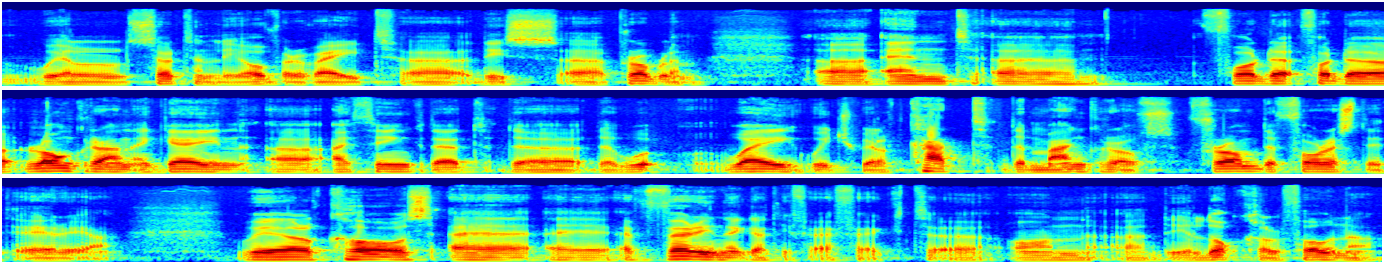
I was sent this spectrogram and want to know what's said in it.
will certainly overweight uh, this uh, problem. Uh, and for the, for the long run, again, I think that the, the way which will cut the mangroves from the forested area will cause a, a, a very negative effect on the local fauna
